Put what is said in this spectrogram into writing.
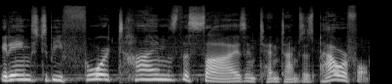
It aims to be four times the size and 10 times as powerful.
